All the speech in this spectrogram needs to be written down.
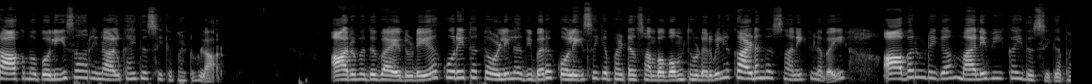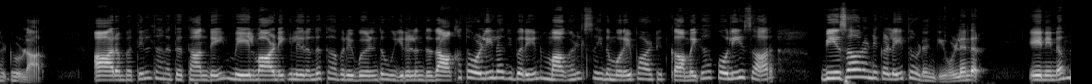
ராகம போலீசாரினால் கைது செய்யப்பட்டுள்ளார். அறுபது வயதுடைய குறித்த தொழிலதிபர் கொலை செய்யப்பட்ட சம்பவம் தொடர்பில் கடந்த சனிக்கிழமை அவருடைய மனைவி கைது செய்யப்பட்டுள்ளார். ஆரம்பத்தில் தனது தந்தை மேல் மாடியில் இருந்து தவறி வீழ்ந்து உயிரிழந்ததாக தொழிலதிபரின் மகள் செய்த முறைப்பாட்டிற்கு அமைய போலீசார் விசாரணைகளை தொடங்கியுள்ளனர். எனினும்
